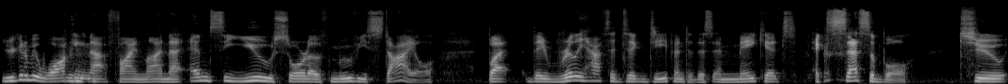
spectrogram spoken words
you're going to be walking mm-hmm. that fine line, that MCU sort of movie style but they really have to dig deep into this and make it accessible to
